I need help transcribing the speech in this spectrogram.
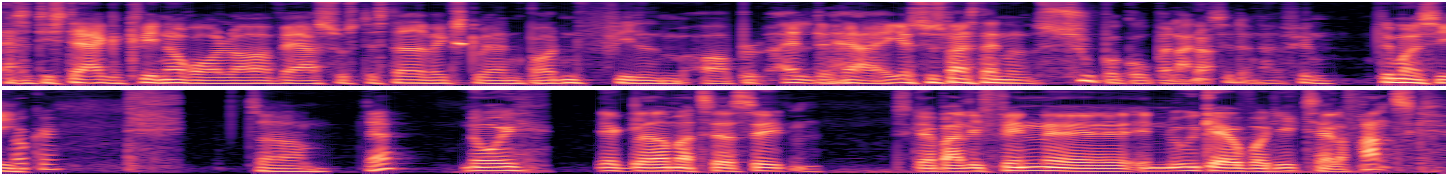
altså de stærke kvinderoller versus det stadigvæk skal være en Bond-film og alt det her. Ikke? Jeg synes faktisk, der er en super god balance ja. i den her film. Det må jeg sige. Okay. Så ja. Nøj, jeg glæder mig til at se den. Skal jeg bare lige finde øh, en udgave, hvor de ikke taler fransk.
